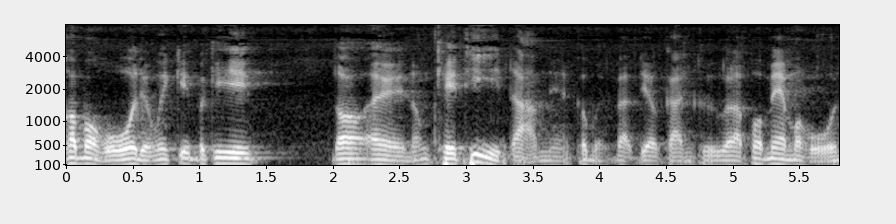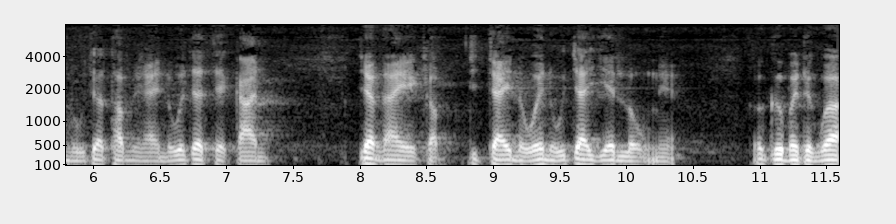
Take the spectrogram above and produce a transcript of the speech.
เขาโมโห เดี๋ยวเมื่อกี้เมื่อกี้น้องไอ้น้องเคที่ตามเนี่ยก็เหมือนแบบเดียวกัน คือเวลาพ่อแม่โมโหหนูจะทำยังไง หนูจะจัดการยังไงกับจิตใจหนูให้หนูใจเย็นลงเนี่ย ก็คือหมายถึงว่า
